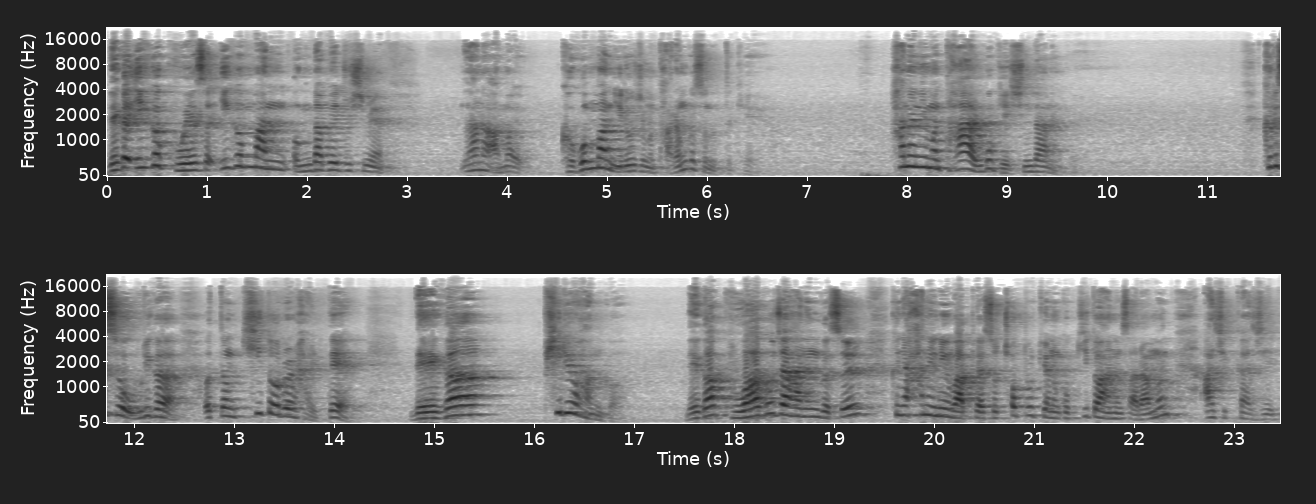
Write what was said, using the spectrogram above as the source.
내가 이거 구해서 이것만 응답해 주시면 나는 아마 그것만 이루어지면 다른 것은 어떻게 해요? 하나님은 다 알고 계신다는 거예요. 그래서 우리가 어떤 기도를 할 때 내가 필요한 것, 내가 구하고자 하는 것을 그냥 하느님 앞에서 촛불 켜놓고 기도하는 사람은 아직까지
